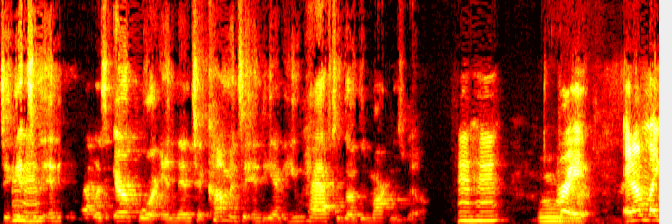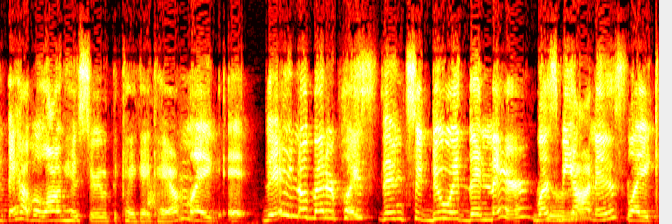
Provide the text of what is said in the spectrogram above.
to get mm-hmm. to the Indianapolis airport and then to come into Indiana, you have to go through Martinsville. Mm-hmm. Mm. Right. And I'm like, they have a long history with the KKK. I'm like, it, there ain't no better place than to do it than there. Let's be honest. Like,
